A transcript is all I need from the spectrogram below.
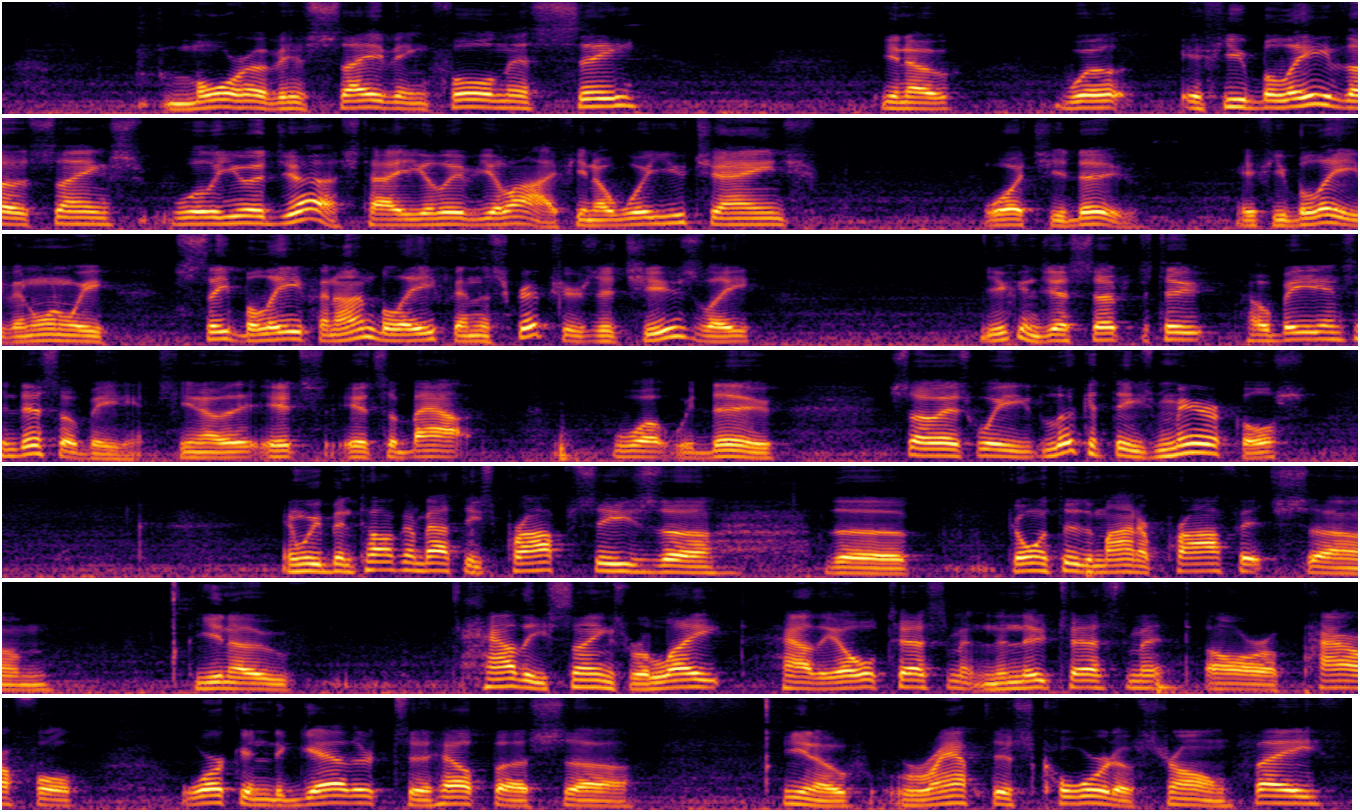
more of his saving fullness see. You know, will if you believe those things, will you adjust how you live your life? You know, will you change what you do? if you believe. And when we see belief and unbelief in the scriptures, it's usually you can just substitute obedience and disobedience. You know, it's it's about what we do. So as we look at these miracles, and we've been talking about these prophecies, uh, the going through the minor prophets, um, you know, how these things relate, how the Old Testament and the New Testament are a powerful working together to help us, uh, you know, wrap this cord of strong faith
